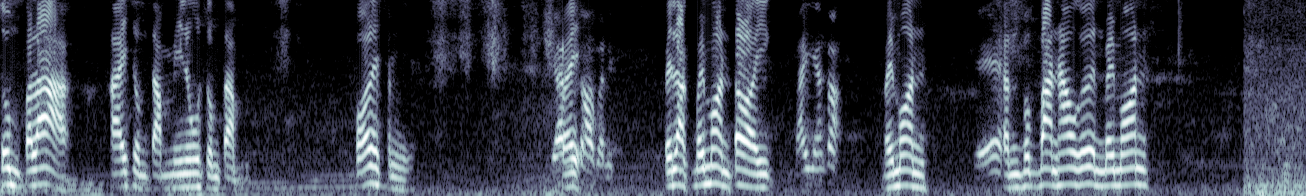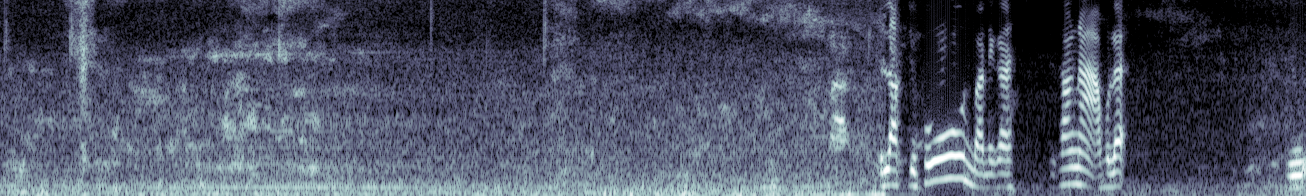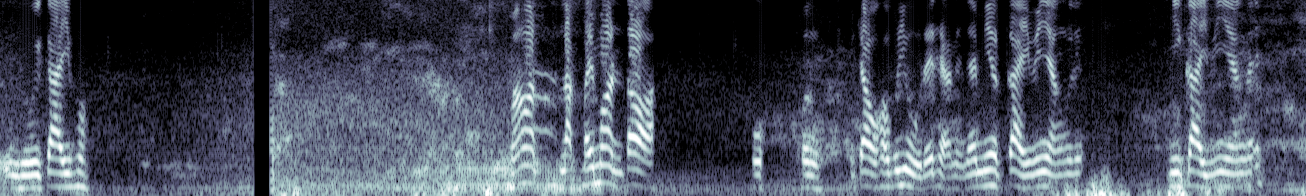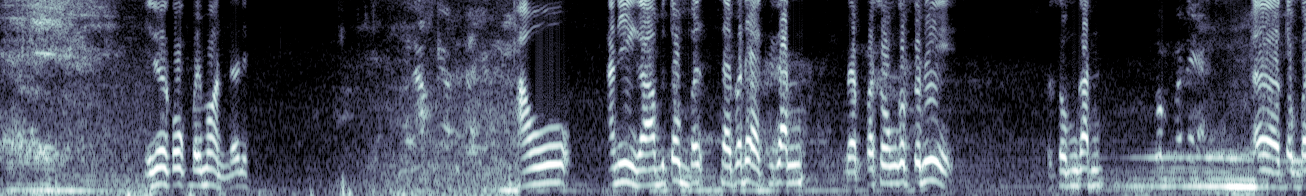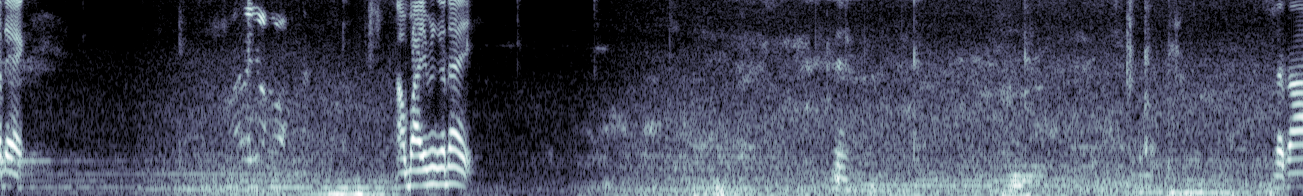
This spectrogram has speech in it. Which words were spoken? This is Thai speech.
ต้มปลาร้าขายสมตำเมนูสมตำเพราะอะไรสำเนียงยาไปไปต่อไปนี่ไปหลักใบมอนต่ออีก ไปยังก็ใบมอนโอเคคันบ้านเฮาก็เอิ้นใบมอน หลักอยู่พูนบ้านนี้ไกลอยู่ทางหน้าพุ่นแหละอยู่อยู่ไกลพุ่นมาฮอดหลักใบมอนต่อโอ้เบิ่งเจ้าเขาไปอยู่ได้แถวนี้ได้มีไก่มีหยังเลยมีไก่มีหยังเลยนี่เรือกกใบมอนเด้อนี่น้ำไม่เอาไปใส่ยังเอาอันนี้ก็เอาไปต้มใส่ปลาแดกคือกัน แบบผสมกับตัวนี้ผสมกัน ต้มกระแดกเออต้มปลาแดกอะไรยอดออกนะเอาใบมันก็ได้นี่แล้วก็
